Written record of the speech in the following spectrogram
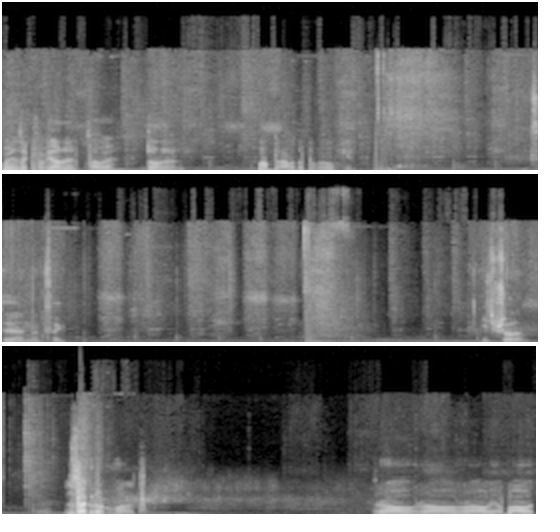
Byłem zakrwawiony cały. Johnny. Mam prawo do pomyłki. Ty, no tak. Idź przodem. Za Grunwald. Row, row, row about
